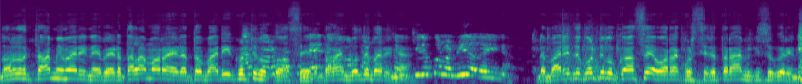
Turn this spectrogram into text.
দরজা তো আমি মারি ভাই, এটা তালা মারা এটা তো বাড়ির কর্তৃপক্ষ আছে এটা তো আমি বলতে পারি না। এটা বাড়িতে কর্তৃপক্ষ আছে ওরা করছে এটা তো আমি কিছু করি না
